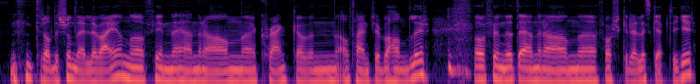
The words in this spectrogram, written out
tradisjonelle veien og finne en eller annen crank av en alternativ behandler, og funnet en eller annen forsker eller skeptiker,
